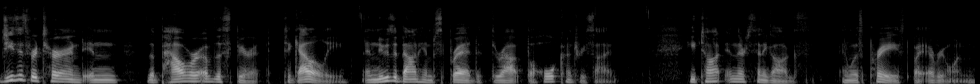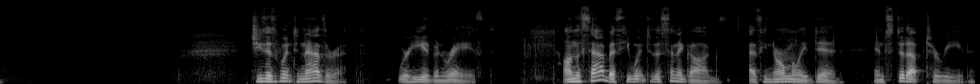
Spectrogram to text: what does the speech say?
Jesus returned in the power of the Spirit to Galilee, and news about him spread throughout the whole countryside. He taught in their synagogues and was praised by everyone. Jesus went to Nazareth, where he had been raised. On the Sabbath, he went to the synagogue, as he normally did, and stood up to read.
